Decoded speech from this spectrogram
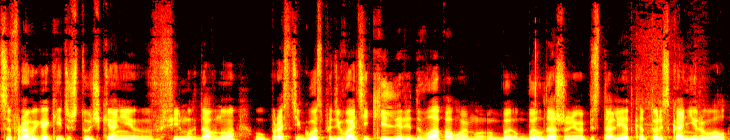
цифровые какие-то штучки, они в фильмах давно, прости господи, в «Антикиллере 2», по-моему, был даже у него пистолет, который сканировал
